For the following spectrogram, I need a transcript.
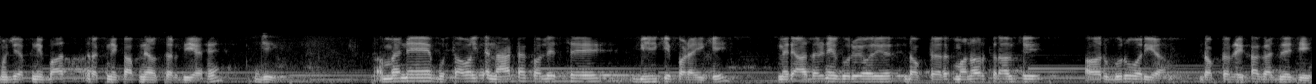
मुझे अपनी बात रखने का आपने अवसर दिया है। जी। मैंने भुसावल के नाटा कॉलेज से बीए की पढ़ाई की। मेरे आदरणीय गुरुवर्य डॉक्टर मनोहर सराल जी और गुरुवर्या डॉक्टर रेखा गाजरे जी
